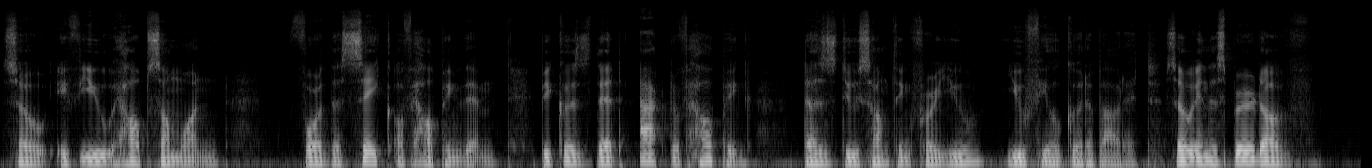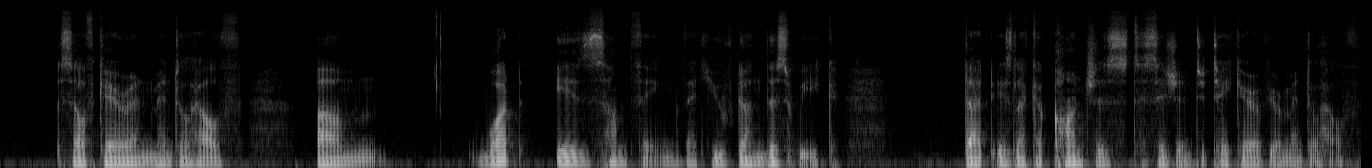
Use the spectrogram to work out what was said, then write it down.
So if you help someone for the sake of helping them, because that act of helping does do something for you, you feel good about it. So, in the spirit of self care and mental health, um, what is something that you've done this week that is like a conscious decision to take care of your mental health?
